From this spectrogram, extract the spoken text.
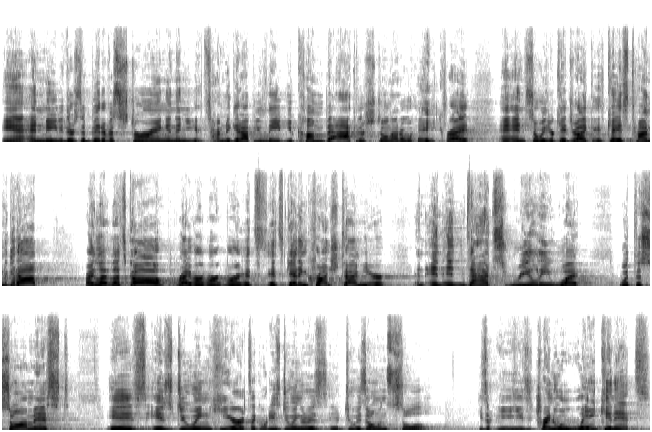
and, and, maybe there's a bit of a stirring, and then you, it's time to get up. You leave, you come back, they're still not awake, right? And, and so with your kids, you're like, okay, it's time to get up, right? Let, us go, right? We're, we're, we're, it's, it's getting crunch time here. And, and, and that's really what, what the psalmist is, is doing here. It's like what he's doing to his, to his own soul. He's, he's trying to awaken it.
